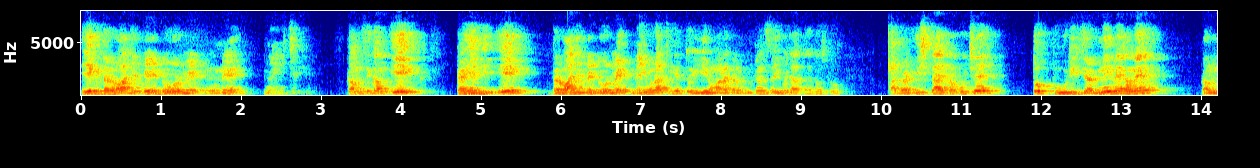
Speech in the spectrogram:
एक दरवाजे पे डोरमेट होने नहीं चाहिए। कम से कम एक, कहीं भी एक दरवाजे पे डोरमेट नहीं होना चाहिए तो ये हमारा कंक्लूजन सही हो जाता है दोस्तों। अगर इस टाइप का पूछे तो पूरी जर्नी में हमें कम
